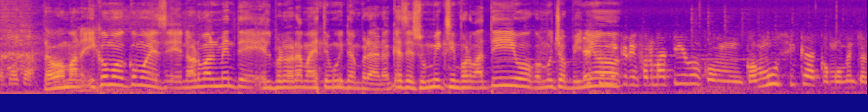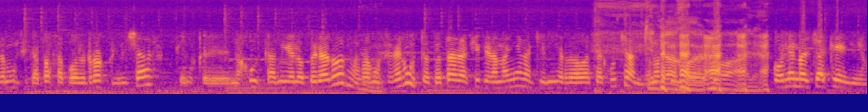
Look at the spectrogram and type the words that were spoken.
hasta acá. ¿Y cómo, cómo es eh, normalmente el programa este muy temprano? ¿Qué haces? ¿Un mix informativo con mucha Es un opinión? microinformativo con, con música, con momento la música pasa por el rock y el jazz, que es lo que nos gusta a mí el operador, nos damos ese gusto. Total, a las 7 de la mañana, ¿quién mierda va a estar escuchando? ¿Quién no? te va a joder? No vale. Poneme al chaqueño.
